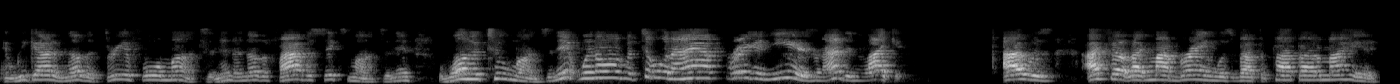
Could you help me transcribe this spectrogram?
And we got another three or four months, and then another five or six months, and then one or two months. And it went on for two and a half friggin' years, and I didn't like it. I was, I felt like my brain was about to pop out of my head.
